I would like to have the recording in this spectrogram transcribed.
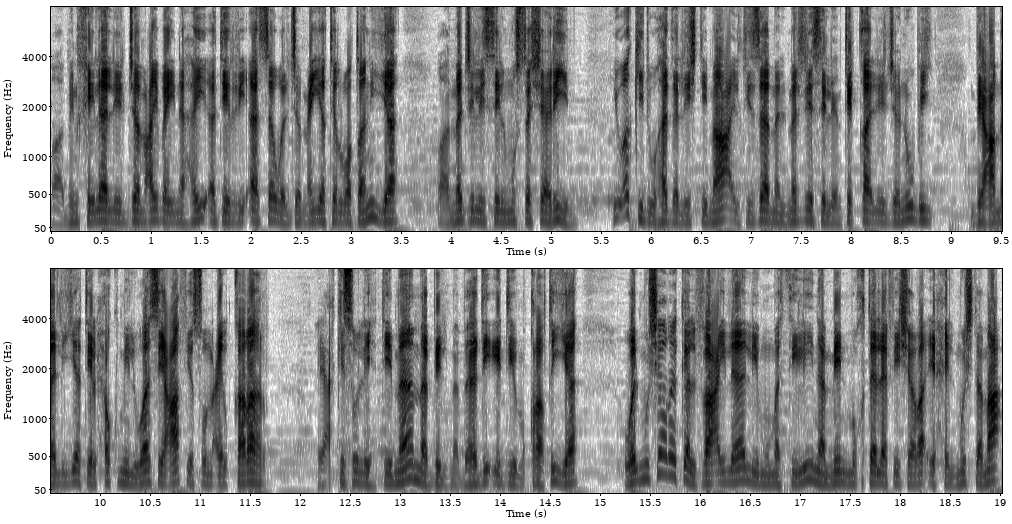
ومن خلال الجمع بين هيئة الرئاسة والجمعية الوطنية ومجلس المستشارين يؤكد هذا الاجتماع التزام المجلس الانتقالي الجنوبي بعمليات الحكم الواسعة في صنع القرار ويعكس الاهتمام بالمبادئ الديمقراطية والمشاركة الفاعلة لممثلين من مختلف شرائح المجتمع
